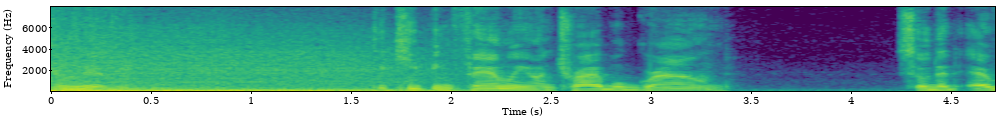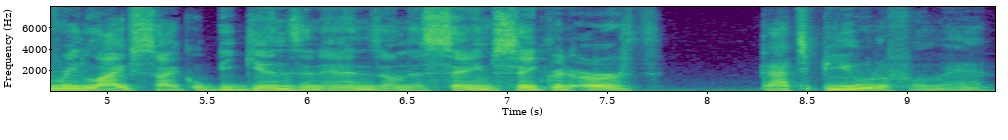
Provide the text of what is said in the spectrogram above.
commitment to keeping family on tribal ground so that every life cycle begins and ends on the same sacred earth. That's beautiful, man.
